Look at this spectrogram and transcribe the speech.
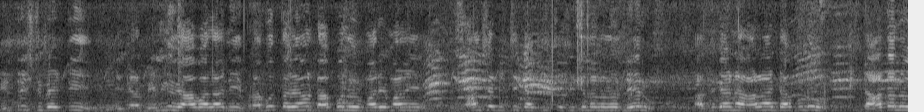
ఇంట్రెస్ట్ పెట్టి ఇక్కడ బిల్లు కావాలని ప్రభుత్వం ఏమో డబ్బులు మరి మన శాంక్షన్ ఇచ్చి కట్టించే స్థితిలో లేరు. అందుకని అలాంటప్పుడు దాతలు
